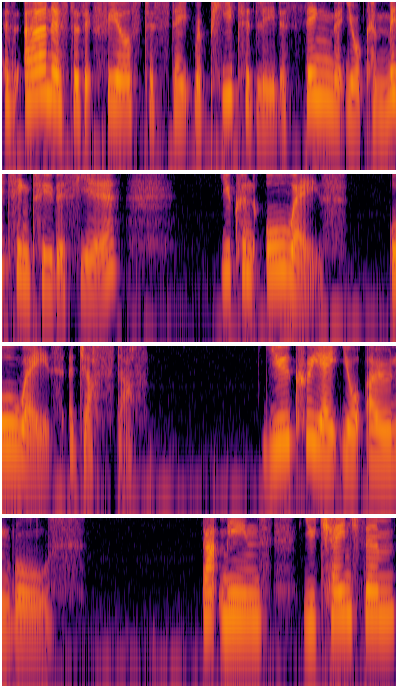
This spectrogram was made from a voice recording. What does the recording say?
as earnest as it feels to state repeatedly the thing that you're committing to this year, you can always always adjust stuff. You create your own rules. That means you change them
